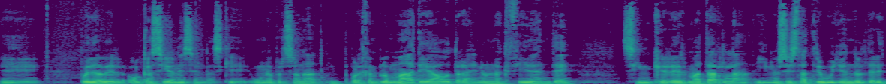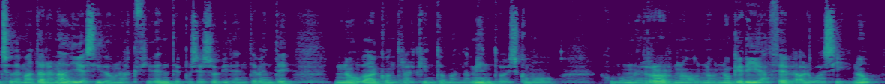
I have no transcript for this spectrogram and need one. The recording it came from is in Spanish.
Eh, puede haber ocasiones en las que una persona, por ejemplo, mate a otra en un accidente sin querer matarla y no se está atribuyendo el derecho de matar a nadie, ha sido un accidente, pues eso evidentemente no va contra el quinto mandamiento, es como, como un error, no, no, quería hacer algo así, ¿no?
